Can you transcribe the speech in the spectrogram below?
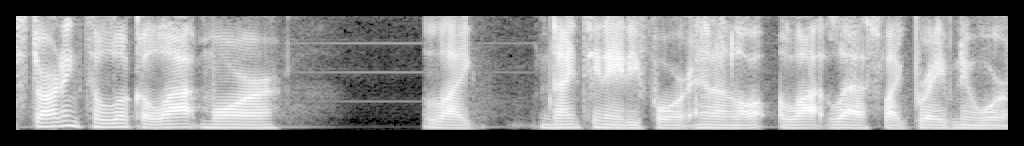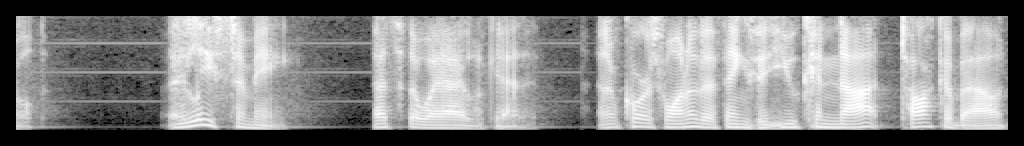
starting to look a lot more like 1984 and a a lot less like Brave New World. At least to me. That's the way I look at it. And of course, one of the things that you cannot talk about,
